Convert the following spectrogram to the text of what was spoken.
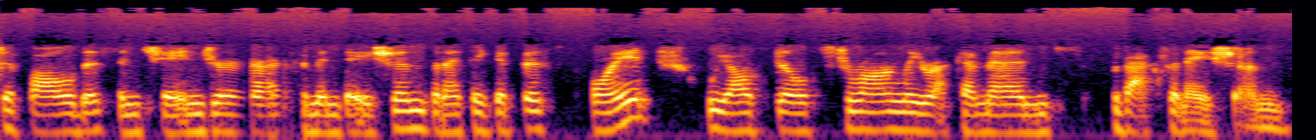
to follow this and change your recommendations. And I think at this point, we all still strongly recommend vaccination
